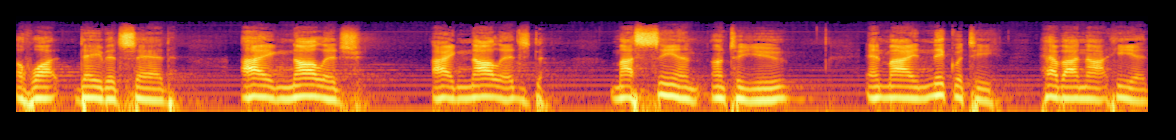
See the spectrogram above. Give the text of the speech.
of what David said. I acknowledge, I acknowledged my sin unto you, and my iniquity have I not hid.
